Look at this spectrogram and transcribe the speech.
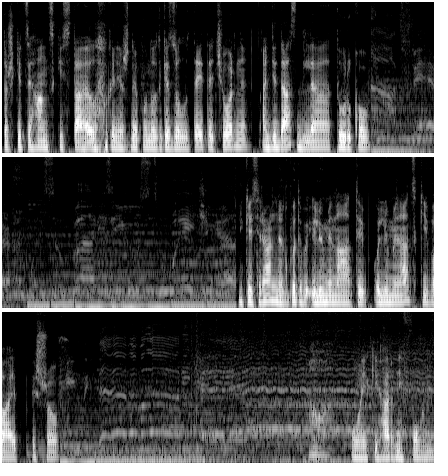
Трошки циганський стайл, звісно, воно таке золоте та чорне. Адідас для турков. Якесь реально, як будто б ілюмінати, ілюмінатський вайб пішов. Ой, який гарний фон.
